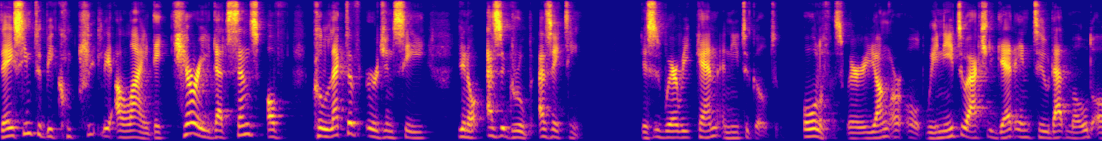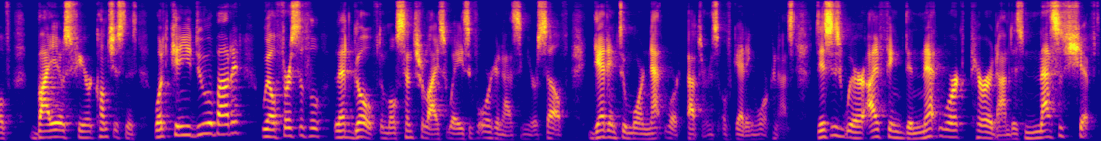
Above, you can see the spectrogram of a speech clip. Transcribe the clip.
They seem to be completely aligned. They carry that sense of collective urgency, you know, as a group, as a team. This is where we can and need to go to. All of us, whether young or old, we need to actually get into that mode of biosphere consciousness. What can you do about it? Well, first of all, let go of the most centralized ways of organizing yourself. Get into more network patterns of getting organized. This is where I think the network paradigm, this massive shift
